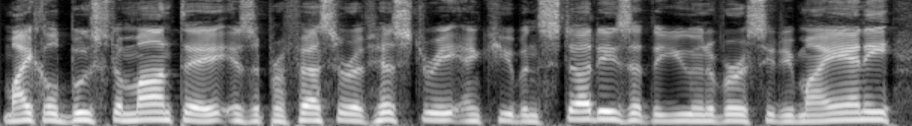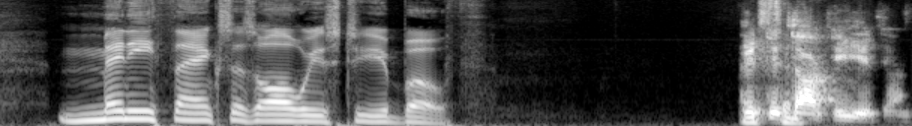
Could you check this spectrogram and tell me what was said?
Michael Bustamante is a professor of history and Cuban studies at the University of Miami. Many thanks as always to you both. Good to talk to you, John.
